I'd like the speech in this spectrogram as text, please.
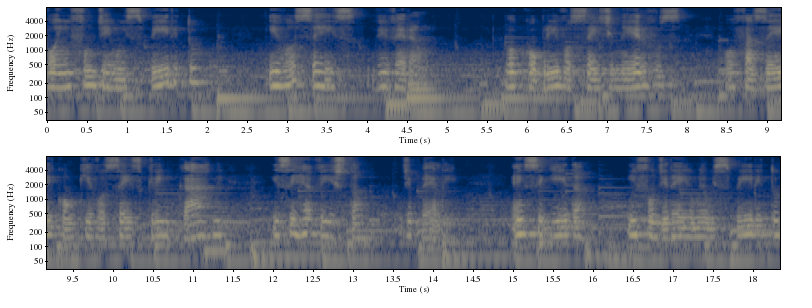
Vou infundir um espírito e vocês viverão. Vou cobrir vocês de nervos, vou fazer com que vocês criem carne e se revistam de pele. Em seguida, infundirei o meu espírito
